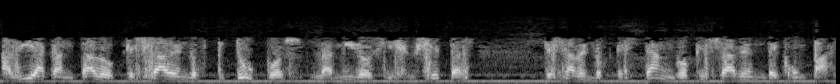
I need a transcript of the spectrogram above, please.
había cantado que saben los pitucos, lamidos y juyetas, que saben los que es tango, que saben de compás.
